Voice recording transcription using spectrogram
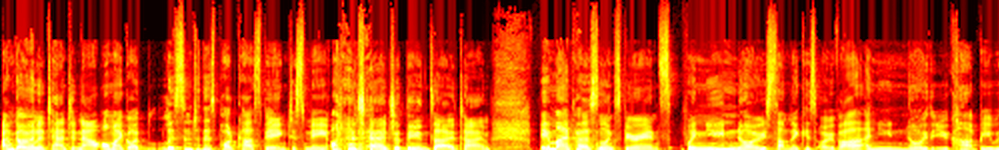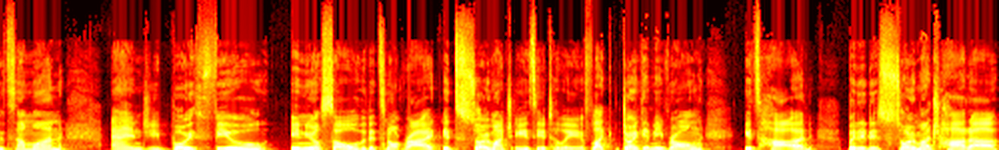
I'm going on a tangent now. Oh my God, listen to this podcast being just me on a tangent the entire time. In my personal experience, when you know something is over and you know that you can't be with someone and you both feel in your soul that it's not right, it's so much easier to leave. Like, don't get me wrong, it's hard, but it is so much harder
